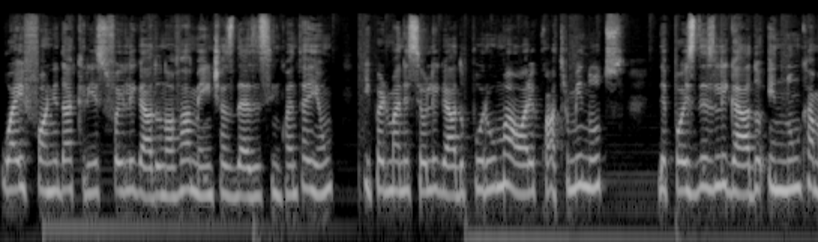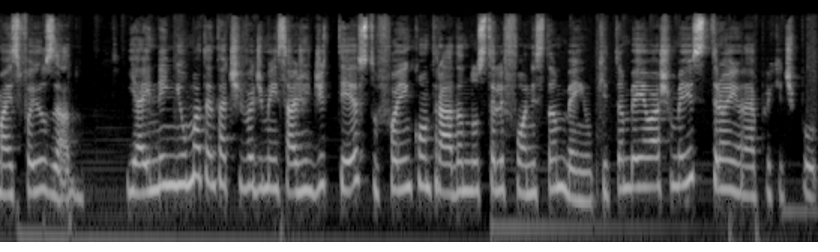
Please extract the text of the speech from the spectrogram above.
o iPhone da Cris foi ligado novamente às 10h51 e permaneceu ligado por 1 hora e 4 minutos, depois desligado e nunca mais foi usado. E aí nenhuma tentativa de mensagem de texto foi encontrada nos telefones também, o que também eu acho meio estranho, né? Porque, tipo,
